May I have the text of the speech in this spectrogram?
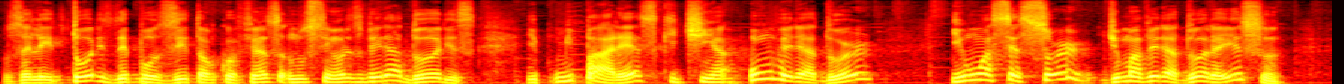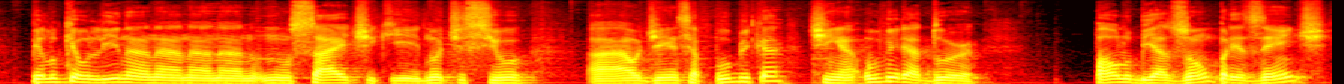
os eleitores depositam a confiança nos senhores vereadores. E me parece que tinha um vereador e um assessor de uma vereadora, é isso? Pelo que eu li na, na, na, no site que noticiou a audiência pública, tinha o vereador Paulo Biazon presente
